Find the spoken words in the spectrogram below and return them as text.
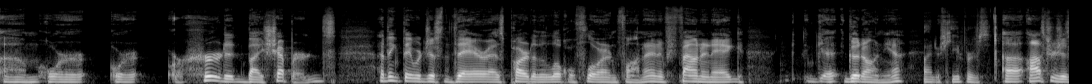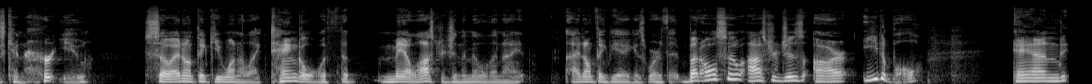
um, or or or herded by shepherds. I think they were just there as part of the local flora and fauna. And if you found an egg, g- good on you. Finders keepers. uh, ostriches can hurt you. So I don't think you want to like tangle with the male ostrich in the middle of the night. I don't think the egg is worth it. But also, ostriches are eatable, and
